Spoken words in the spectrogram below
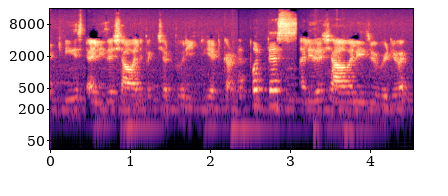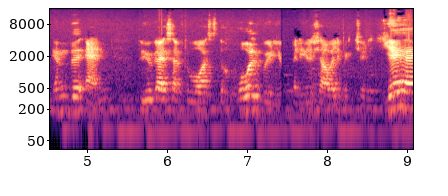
एटलीस्ट अलीजा शाह वाली पिक्चर तो रिक्रिएट कर पुट दिस अलीजा शाह वाली जो वीडियो है इन द एंड तो you guys have to watch the whole video Aliza Shah वाली पिक्चर ये है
